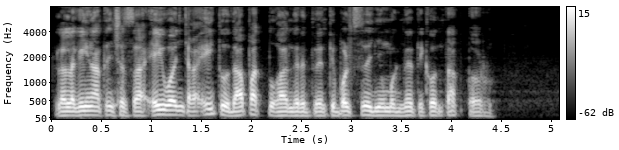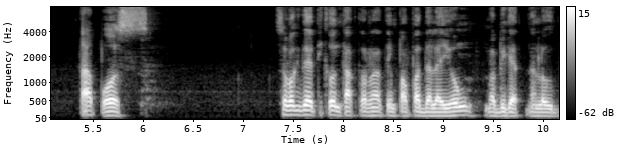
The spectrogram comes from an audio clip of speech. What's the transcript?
Lalagay natin siya sa A1 at A2. Dapat 220 volts din yung magnetic contactor. Tapos, sa magnetic contactor natin papadala yung mabigat na load.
